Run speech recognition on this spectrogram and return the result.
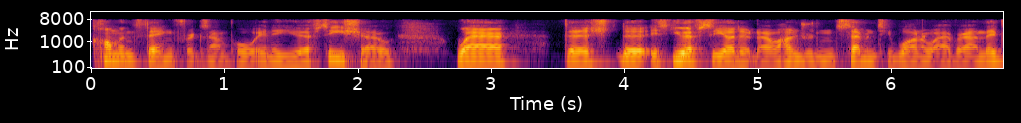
common thing, for example, in a UFC show where the the it's UFC I don't know 171 or whatever, and they've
